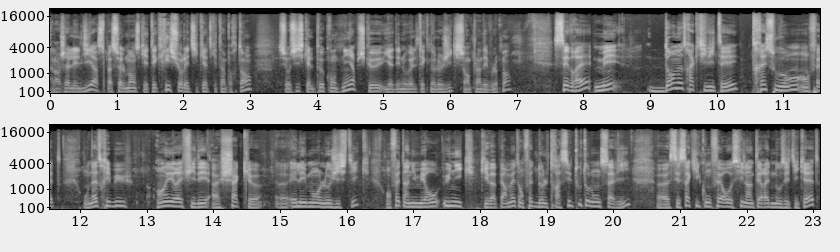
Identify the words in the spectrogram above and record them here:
Alors j'allais le dire, c'est pas seulement ce qui est écrit sur l'étiquette qui est important, c'est aussi ce qu'elle peut contenir puisqu'il y a des nouvelles technologies qui sont en plein développement. C'est vrai, mais dans notre activité, très souvent, en fait, on attribue en RFID à chaque euh, élément logistique en fait un numéro unique qui va permettre en fait de le tracer tout au long de sa vie. Euh, c'est ça qui confère aussi l'intérêt de nos étiquettes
